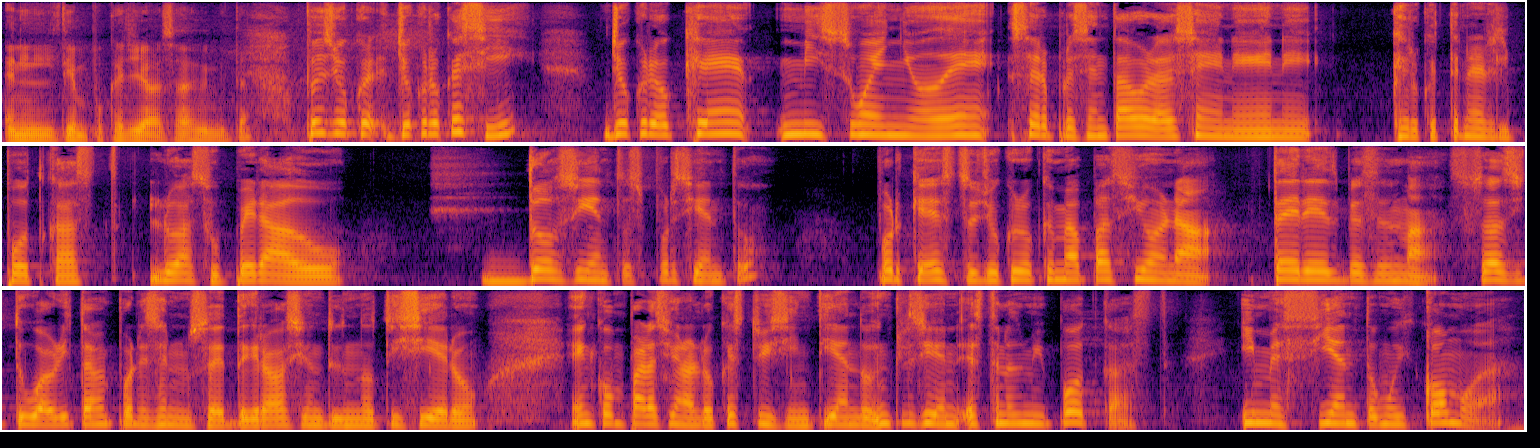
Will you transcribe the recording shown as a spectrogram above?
en el tiempo que llevas ahorita? Pues yo, yo creo que sí. Yo creo que mi sueño de ser presentadora de CNN, creo que tener el podcast lo ha superado 200%, porque esto yo creo que me apasiona tres veces más. O sea, si tú ahorita me pones en un set de grabación de un noticiero, en comparación a lo que estoy sintiendo, inclusive este no es mi podcast, y me siento muy cómoda.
